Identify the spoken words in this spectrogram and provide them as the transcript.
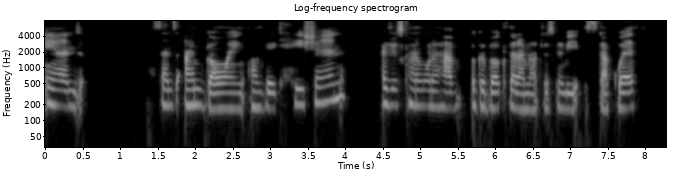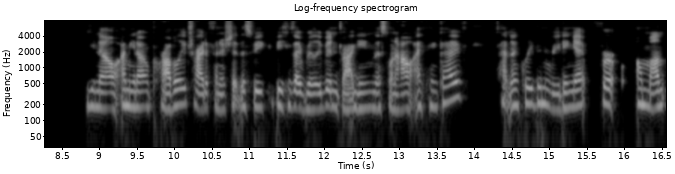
And since I'm going on vacation, I just kind of want to have a good book that I'm not just going to be stuck with. You know, I mean, I'll probably try to finish it this week because I've really been dragging this one out. I think I've technically been reading it for a month,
